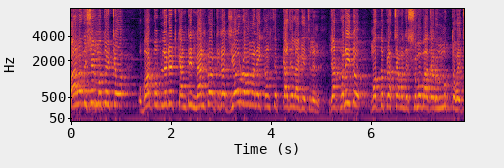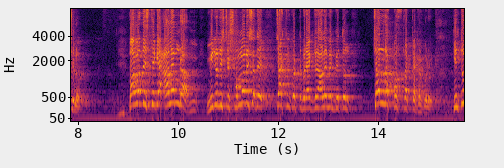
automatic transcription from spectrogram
বাংলাদেশের মতো একটা ওভার পপুলেটেড কান্ট্রির ম্যান পাওয়ার যেটা জিয়াউর রহমান এই কনসেপ্ট কাজে লাগিয়েছিলেন, যার ফলেই তো মধ্যপ্রাচ্যে আমাদের সমবাজার উন্মুক্ত হয়েছিল। বাংলাদেশ থেকে আলেমরা মিডল ইস্টে সম্মানের সাথে চাকরি করতে পারে একজন আলেমের বেতন চার লাখ, পাঁচ লাখ টাকা করে। কিন্তু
